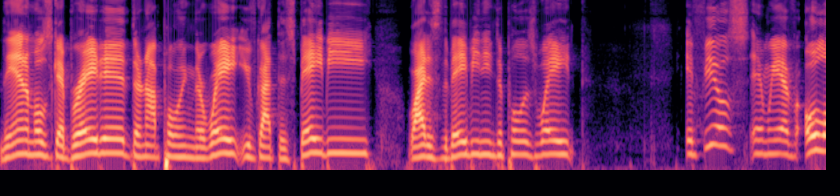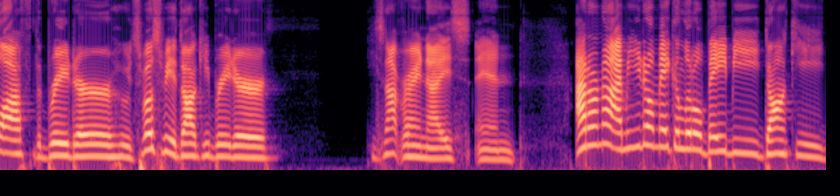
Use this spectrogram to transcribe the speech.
the animals get braided, they're not pulling their weight. You've got this baby. Why does the baby need to pull his weight? It feels, and we have Olaf the breeder, who's supposed to be a donkey breeder. He's not very nice, and I don't know. I mean, you don't make a little baby donkey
